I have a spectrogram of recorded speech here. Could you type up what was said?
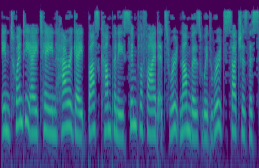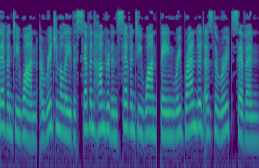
In 2018 Harrogate Bus Company simplified its route numbers with routes such as the 71 originally the 771 being rebranded as the Route 7.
